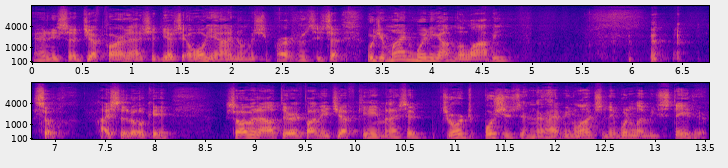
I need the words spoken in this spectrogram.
And he said, Jeff Parsons? I said, Yes. Oh, yeah, I know Mr. Parsons. He said, Would you mind waiting out in the lobby? so I said, Okay. So I went out there, and finally Jeff came, and I said, George Bush is in there having lunch, and they wouldn't let me stay there.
